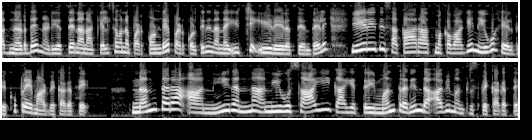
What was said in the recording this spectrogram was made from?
ಅದು ನಡೆದೇ ನಡೆಯುತ್ತೆ. ನಾನು ಆ ಕೆಲಸವನ್ನು ಪಡ್ಕೊಂಡೇ ಪಡ್ಕೊಳ್ತೀನಿ. ನನ್ನ ಇಚ್ಛೆ ಈಡೇರುತ್ತೆ ಅಂತೇಳಿ ಈ ರೀತಿ ಸಕಾರಾತ್ಮಕವಾಗಿ ನೀವು ಹೇಳಬೇಕು, ಪ್ರೇ ಮಾಡಬೇಕಾಗತ್ತೆ. ನಂತರ ಆ ನೀರನ್ನ ನೀವು ಸಾಯಿ ಗಾಯತ್ರಿ ಮಂತ್ರದಿಂದ ಅಭಿಮಂತ್ರಿಸಬೇಕಾಗತ್ತೆ.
